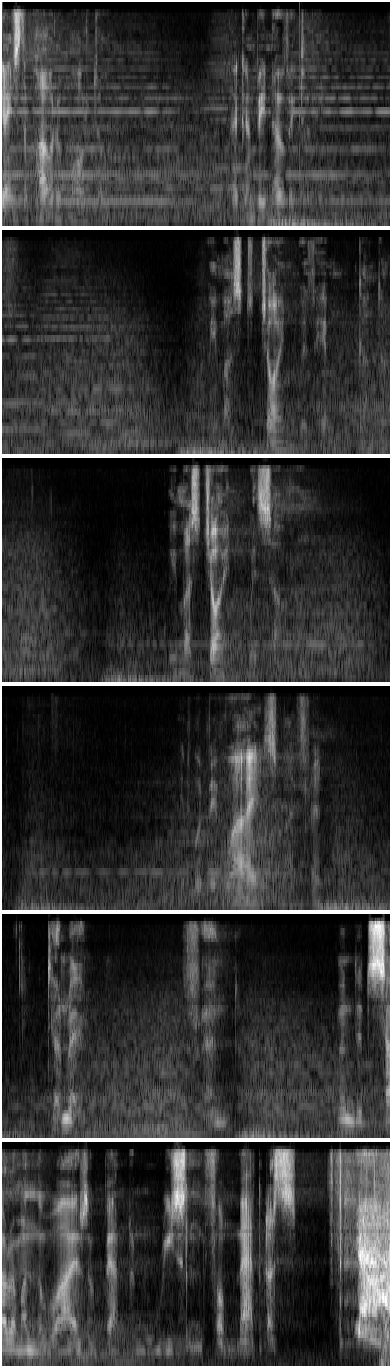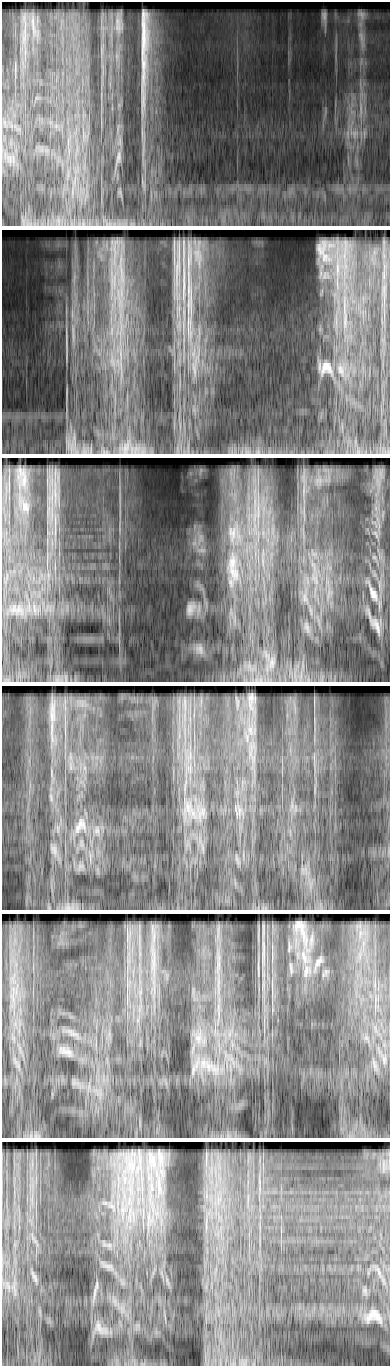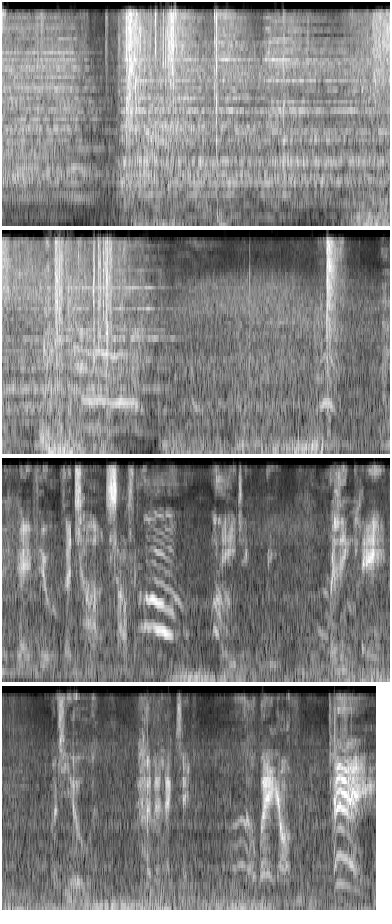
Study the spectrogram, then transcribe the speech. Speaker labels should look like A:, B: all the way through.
A: Against the power of Mordor, there can be no victory. We must join with him, Gandalf. We must join with Sauron. It would be wise, my friend.
B: Tell me, friend, when did Saruman the Wise abandon reason for madness?
A: gave you the chance of aiding me willingly, but you have elected the way of pain.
